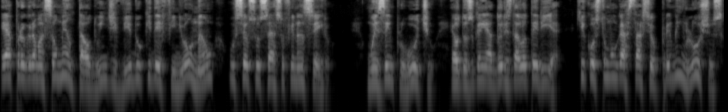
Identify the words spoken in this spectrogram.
é a programação mental do indivíduo que define ou não o seu sucesso financeiro. Um exemplo útil é o dos ganhadores da loteria, que costumam gastar seu prêmio em luxos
